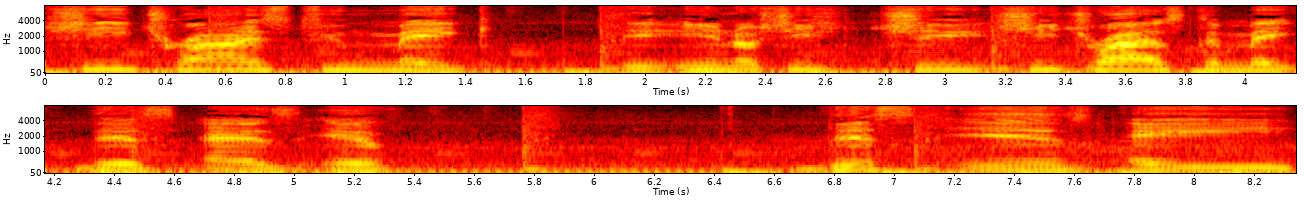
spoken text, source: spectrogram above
she tries to make, you know, she she she tries to make this as if this is a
